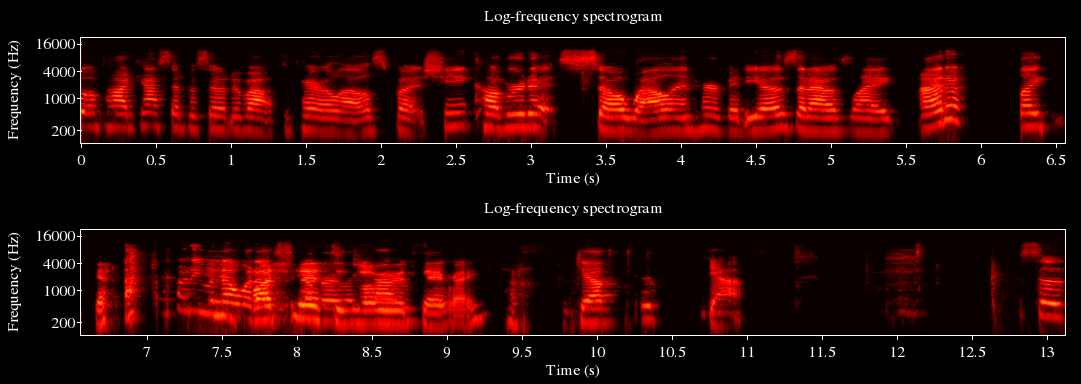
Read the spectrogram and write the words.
a podcast episode about the parallels, but she covered it so well in her videos that I was like, I don't like. Yeah. I don't even know what Watch else this cover. is Like, what we would say, right? yep. yeah. So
